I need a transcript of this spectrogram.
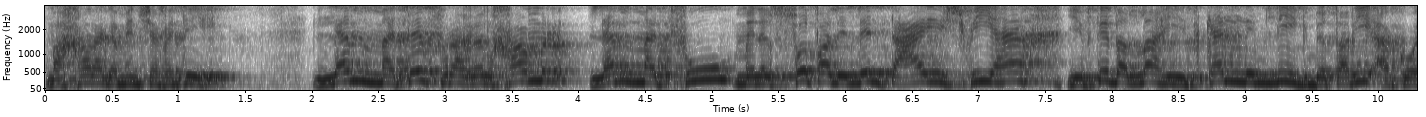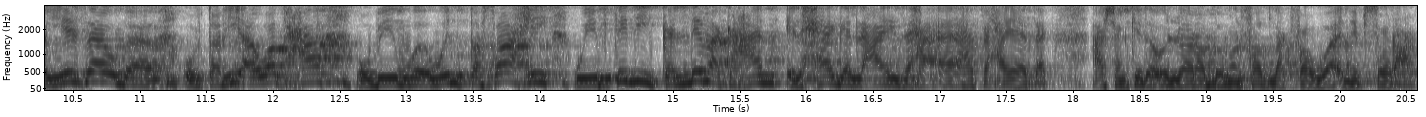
ما خرج من شفتيه. لما تفرغ الخمر لما تفوق من السطل اللي أنت عايش فيها يبتدى الله يتكلم ليك بطريقة كويسة وبطريقة واضحة وأنت صاحي ويبتدي يكلمك عن الحاجة اللي عايز يحققها في حياتك. عشان كده قول له يا رب من فضلك فوقني بسرعة.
